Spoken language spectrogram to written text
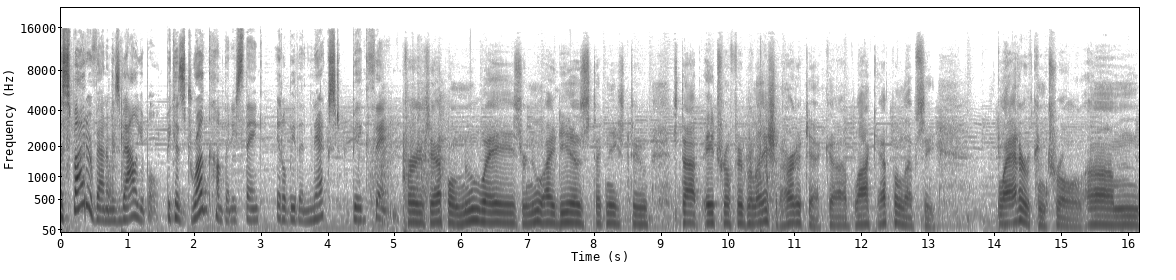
The spider venom is valuable because drug companies think it'll be the next big thing. For example, new ways or new ideas, techniques to stop atrial fibrillation, heart attack, uh, block epilepsy, bladder control, um,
